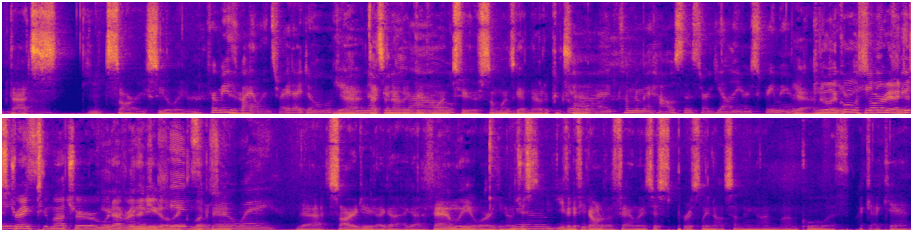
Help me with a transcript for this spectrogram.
that's sorry. See you later. For me, you it's know? violence, right? I don't. Yeah, I'm not that's another allow, good one too. If someone's getting out of control. Yeah, I come to my house and start yelling or screaming. Or Yeah, and they're like, "Oh, sorry, I just drank too much or whatever." And then you go like, kids, "Look, there's man, no way. yeah, sorry, dude, I got I got a family, or you know, just even if you don't have a family, it's just personally not something I'm I'm cool with. I, I can't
